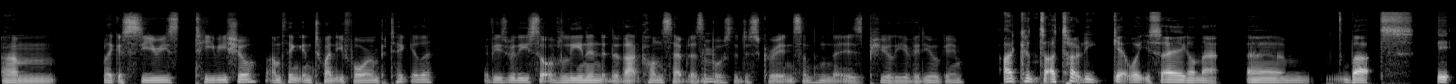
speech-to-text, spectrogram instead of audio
um like a series TV show. I'm thinking 24 in particular. If he's really sort of leaning into that concept as mm. opposed to just creating something that is purely a video game. I can t- I totally get what you're saying on that. Um, but it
